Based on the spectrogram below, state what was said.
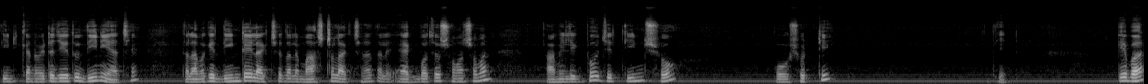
তিন কেন এটা যেহেতু দিনই আছে, তাহলে আমাকে দিনটাই লাগছে, তাহলে মাসটা লাগছে না। তাহলে এক বছর সমান সমান আমি লিখব যে তিনশো পঁয়ষট্টি দিন। এবার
